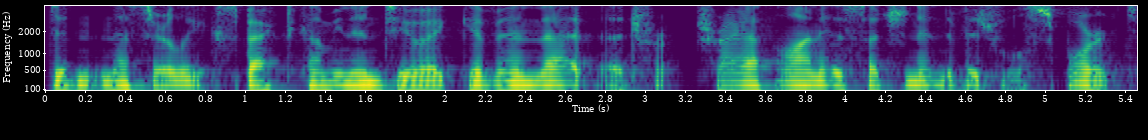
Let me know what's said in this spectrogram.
didn't necessarily expect coming into it, given that a tri- triathlon is such an individual sport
